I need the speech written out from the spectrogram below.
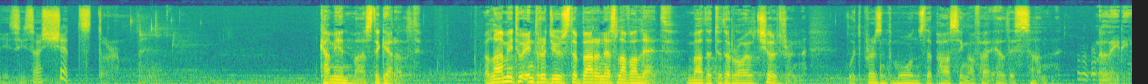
this is a shitstorm. Come in, Master Geralt. Allow me to introduce the Baroness La Valette, mother to the royal children, who at present mourns the passing of her eldest son. Milady.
